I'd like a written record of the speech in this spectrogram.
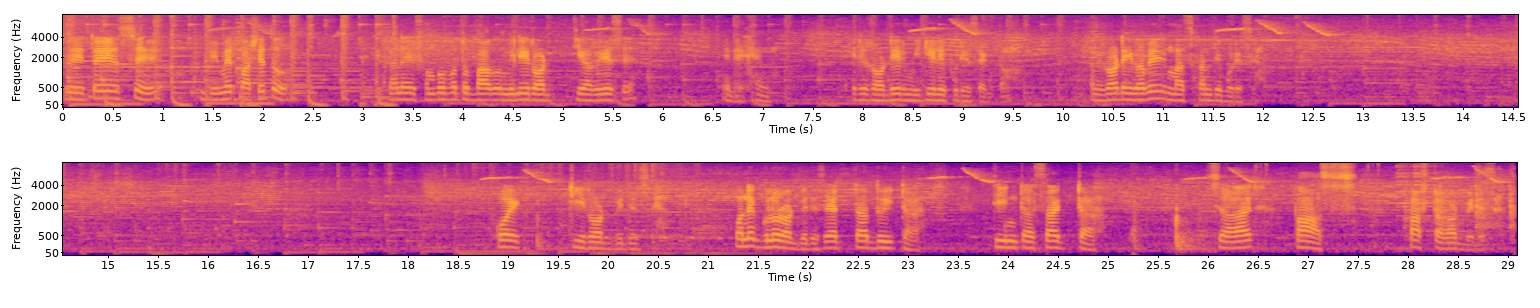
তো এটাই হচ্ছে বিমের পাশে তো। এখানে সম্ভবত বারো মিলি রড দেওয়া রয়েছে। দেখেন, এটি রডের মিডিলে পড়েছে একদম। মানে রড এইভাবে মাঝখান দিয়ে পড়েছে। কয়েকটি রড বেঁধেছে। অনেকগুলো রড বেঁধেছে। একটা, দুইটা, তিনটা, চারটা, চার, পাঁচ, পাঁচটা রড বেঁধেছে।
